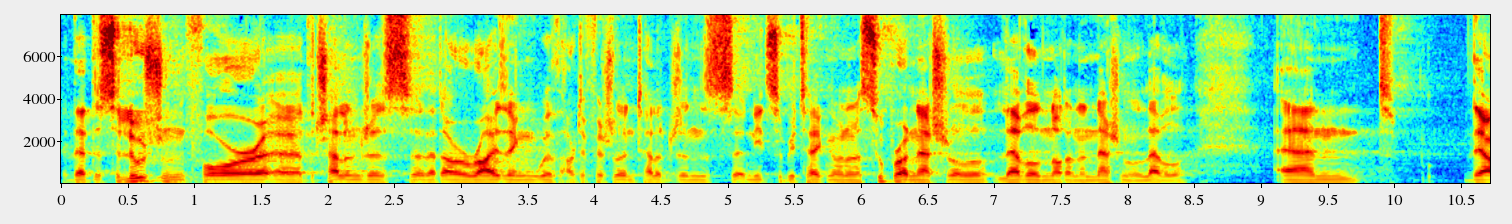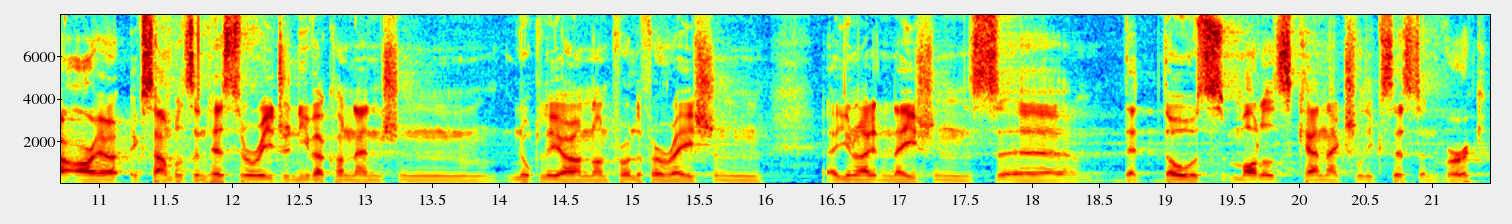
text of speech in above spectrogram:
that the solution for uh, the challenges that are arising with artificial intelligence uh, needs to be taken on a supranational level, not on a national level. And there are examples in history Geneva Convention, nuclear non proliferation, uh, United Nations, uh, that those models can actually exist and work.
